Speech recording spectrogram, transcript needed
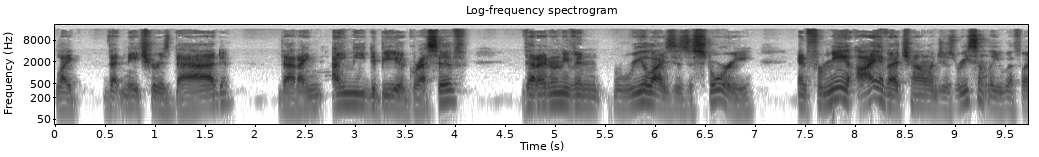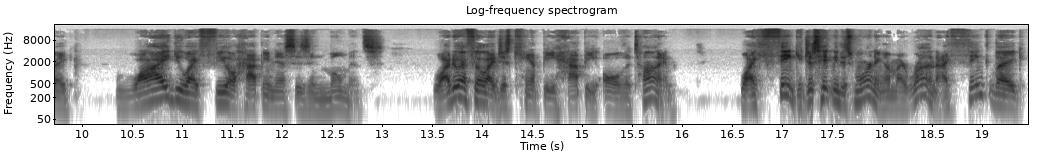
like that nature is bad that i i need to be aggressive that i don't even realize is a story. And for me i have had challenges recently with like why do i feel happiness is in moments? Why do i feel i just can't be happy all the time? Well i think it just hit me this morning on my run i think like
